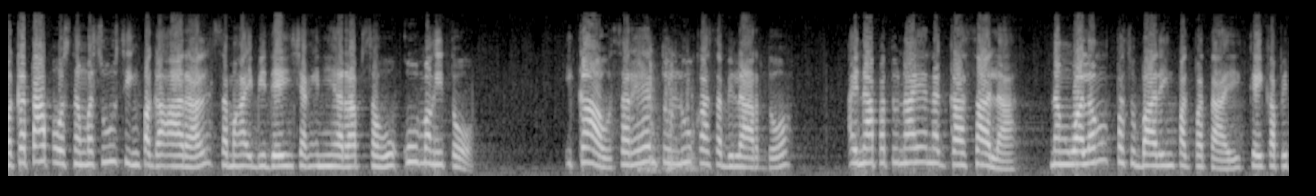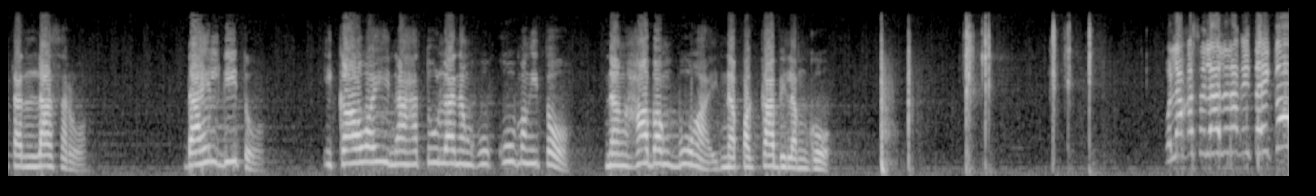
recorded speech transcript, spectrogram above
Pagkatapos ng masusing pag-aaral sa mga ebidensyang iniharap sa hukumang ito, ikaw, Sargento Lucas Abilardo, ay napatunayan nagkasala ng walang pasubaling pagpatay kay Kapitan Lazaro. Dahil dito, ikaw ay hinahatulan ng hukumang ito ng habang buhay na pagkabilanggo. Walang kasalanan ng itay ko!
